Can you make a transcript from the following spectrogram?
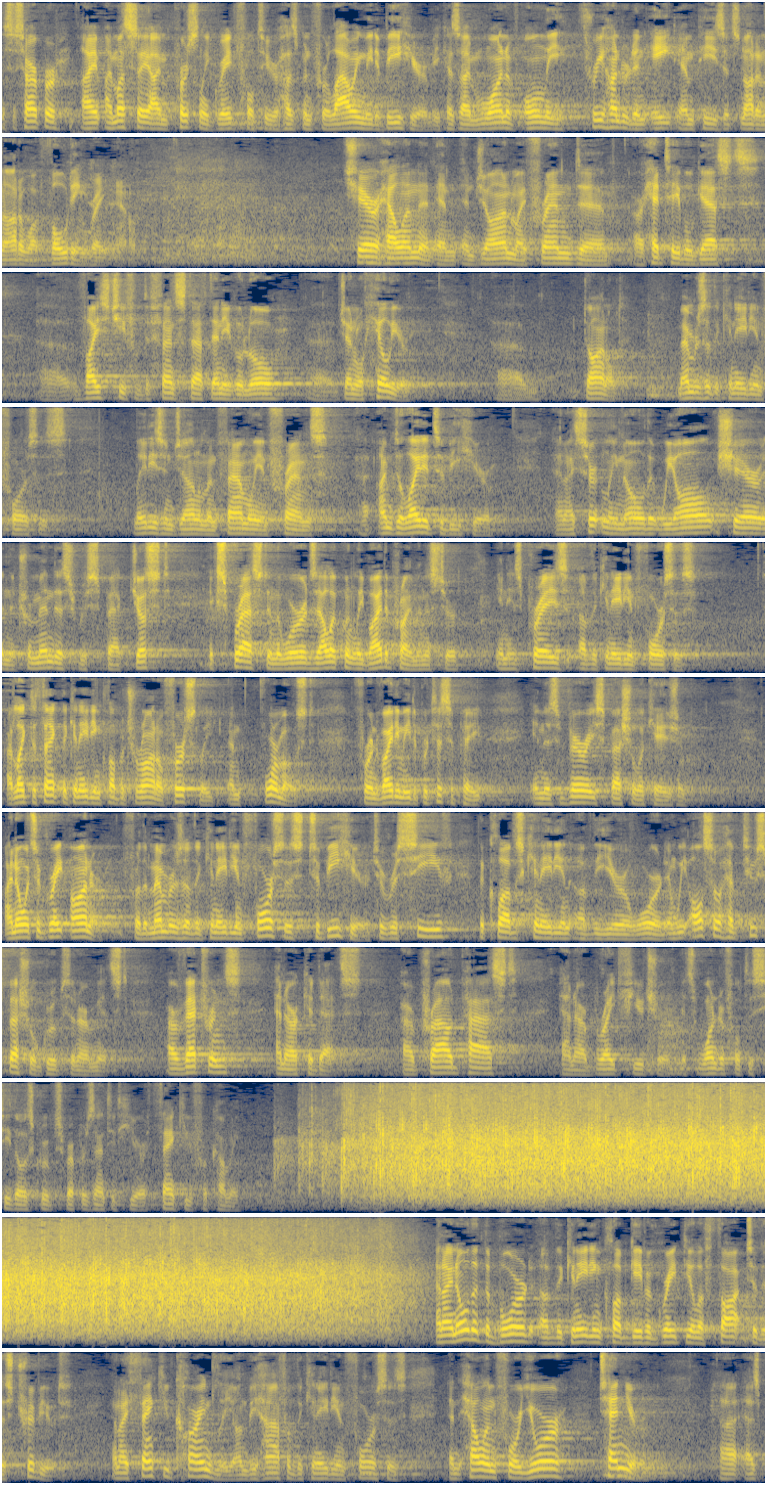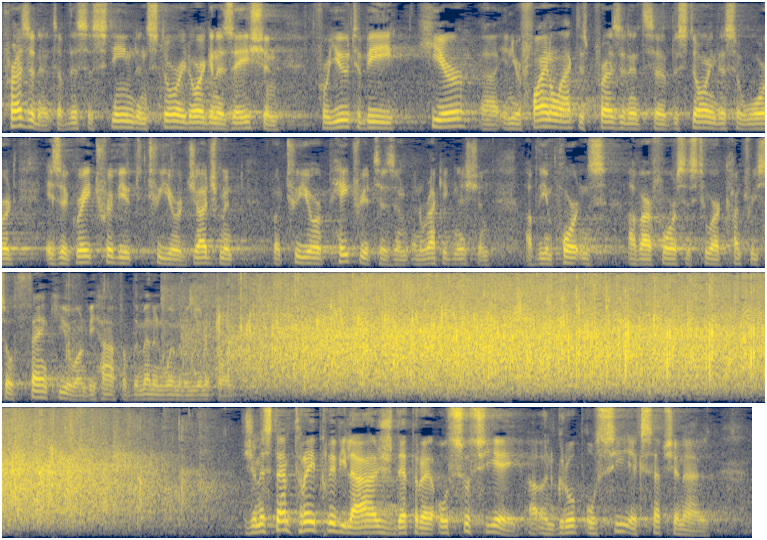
Mrs. Harper, I, I, must say I'm personally grateful to your husband for allowing me to be here because I'm one of only 308 MPs that's not in Ottawa voting right now. Chair Helen and, and, and John, my friend, uh, our head table guests, uh, Vice Chief of Defense Staff Denis Rouleau, uh, General Hillier, uh, Donald, members of the Canadian Forces, ladies and gentlemen, family and friends, uh, I'm delighted to be here. And I certainly know that we all share in the tremendous respect just expressed in the words eloquently by the Prime Minister in his praise of the Canadian Forces. I'd like to thank the Canadian Club of Toronto, firstly and foremost, for inviting me to participate in this very special occasion. I know it's a great honor for the members of the Canadian Forces to be here to receive the club's Canadian of the Year award. And we also have two special groups in our midst our veterans and our cadets our proud past, and our bright future. It's wonderful to see those groups represented here. Thank you for coming. And I know that the board of the Canadian Club gave a great deal of thought to this tribute. And I thank you kindly on behalf of the Canadian Forces. And Helen, for your tenure uh, as president of this esteemed and storied organization, for you to be here uh, in your final act as president uh, bestowing this award is a great tribute to your judgment, but to your patriotism and recognition of the importance of our forces to our country. So thank you on behalf of the men and women in uniform. Je m'estime très privilégié d'être associé à un groupe aussi exceptionnel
